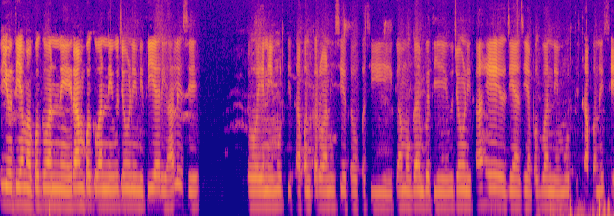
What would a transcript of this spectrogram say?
અયોધ્યામાં ભગવાનને રામ ભગવાનની ઉજવણીની તૈયારી હાલે છે. તો એની મૂર્તિ સ્થાપન કરવાની છે તો પછી ગામો ગામ બધી ઉજવણી થશે જ્યાં જ્યાં ભગવાનની મૂર્તિ સ્થાપન છે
